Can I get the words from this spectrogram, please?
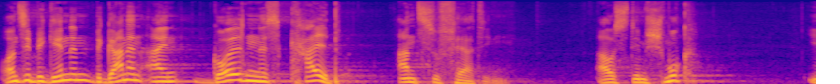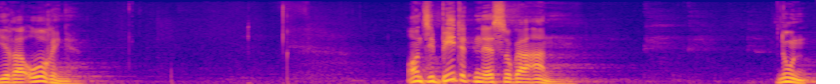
Und sie beginnen, begannen ein goldenes Kalb anzufertigen aus dem Schmuck ihrer Ohrringe. Und sie beteten es sogar an. Nun,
